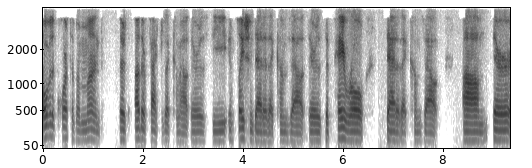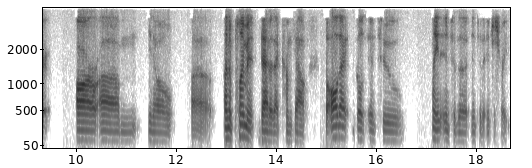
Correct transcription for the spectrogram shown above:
over the course of a month, there's other factors that come out. There's the inflation data that comes out. There's the payroll data that comes out. Um, there are um, you know uh, unemployment data that comes out. So all that goes into playing into the into the interest rates.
